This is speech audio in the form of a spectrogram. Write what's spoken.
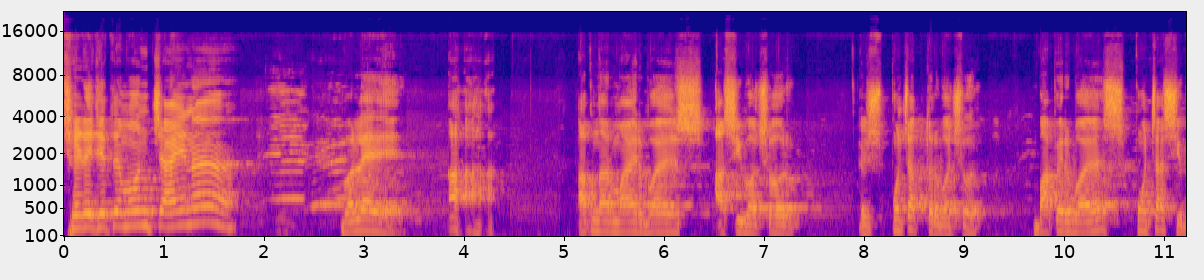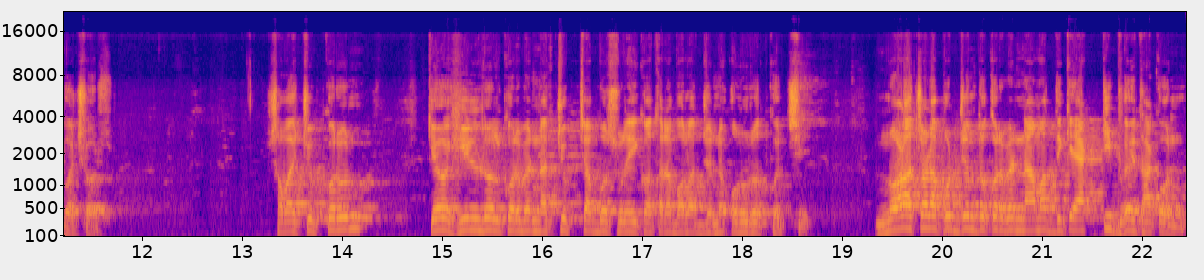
ছেড়ে যেতে মন চায় না? বলে আপনার মায়ের বয়স আশি বছর পঁচাত্তর বছর। বাপের বয়স পঁচাশি বছর। সবাই চুপ করুন। কেউ হিলডোল করবেন না, চুপচাপ বসুন, এই কথাটা বলার জন্য অনুরোধ করছি। নড়াচড়া পর্যন্ত করবেন না, আমার দিকে অ্যাক্টিভ হয়ে থাকুন।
